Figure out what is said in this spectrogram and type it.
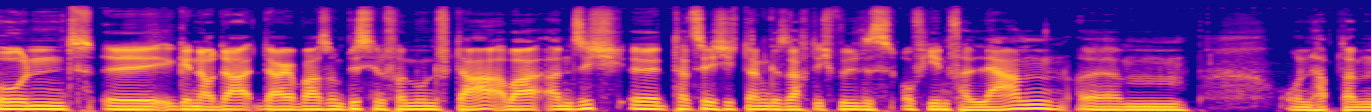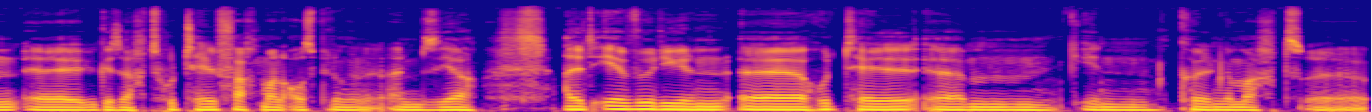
und äh, genau, da, da war so ein bisschen Vernunft da, aber an sich äh, tatsächlich dann gesagt, ich will das auf jeden Fall lernen. Ähm, und habe dann, äh, wie gesagt, Hotelfachmann-Ausbildung in einem sehr altehrwürdigen äh, Hotel ähm, in Köln gemacht. Äh,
